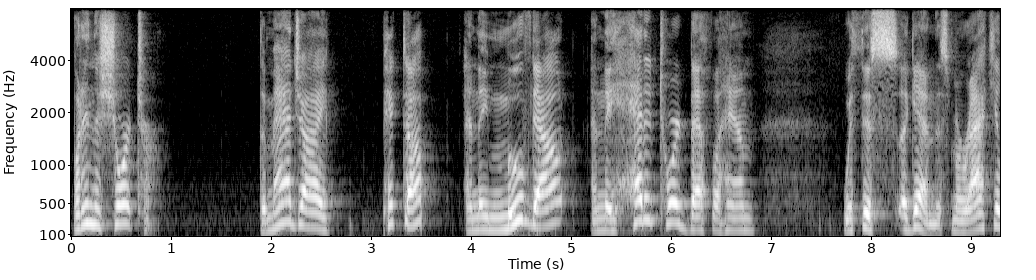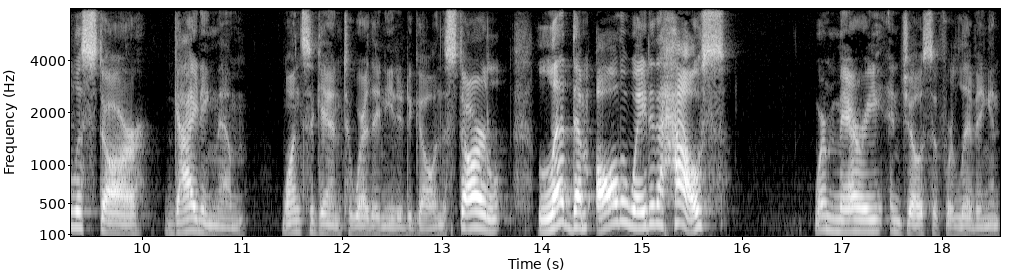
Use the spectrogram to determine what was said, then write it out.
But in the short term, the Magi picked up and they moved out and they headed toward Bethlehem with this, again, this miraculous star guiding them once again to where they needed to go. And the star led them all the way to the house where Mary and Joseph were living. And,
